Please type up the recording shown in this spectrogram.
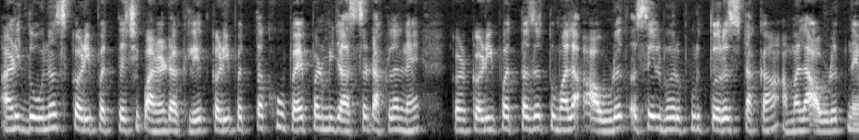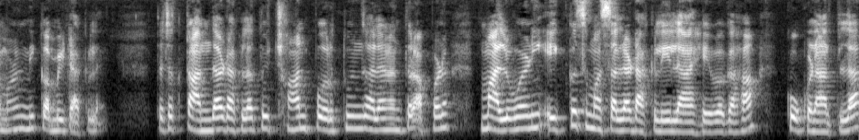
आणि दोनच कढीपत्त्याची पानं टाकली आहेत. कढीपत्ता खूप आहे पण मी जास्त टाकला नाही. कारण कढीपत्ता जर तुम्हाला आवडत असेल भरपूर तरच टाका. आम्हाला आवडत नाही म्हणून मी कमी टाकला आहे त्याच्यात कांदा टाकला तो छान परतून झाल्यानंतर आपण मालवणी एकच मसाला टाकलेला आहे बघा हा कोकणातला.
